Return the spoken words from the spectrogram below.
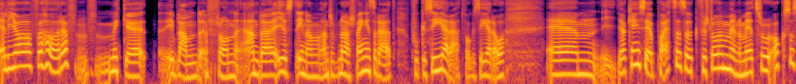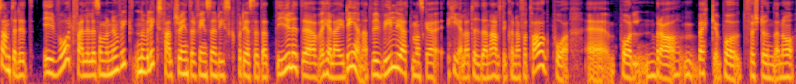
eller jag får höra mycket ibland från andra, just inom entreprenörssvängen sådär, att fokusera, att fokusera. Och Ehm, jag kan ju se på ett sätt så förstår jag menar, men jag tror också samtidigt i vårt fall, eller som Novelix fall, tror jag inte det finns en risk på det sättet att det är ju lite av hela idén att vi vill ju att man ska hela tiden alltid kunna få tag på, eh, på bra böcker på, för stunden och,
